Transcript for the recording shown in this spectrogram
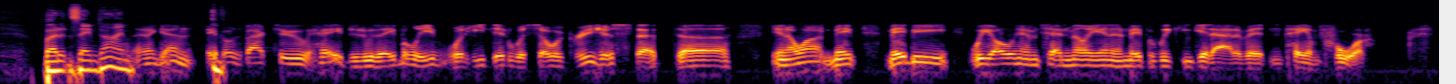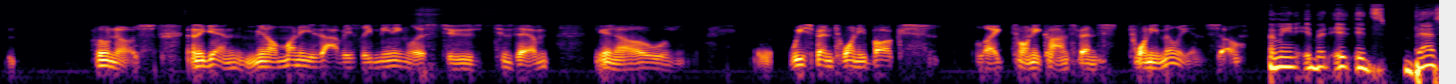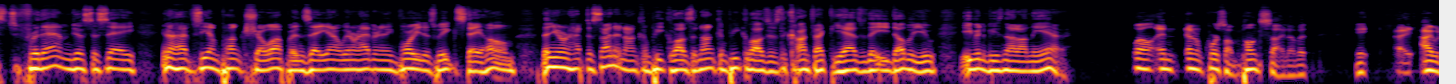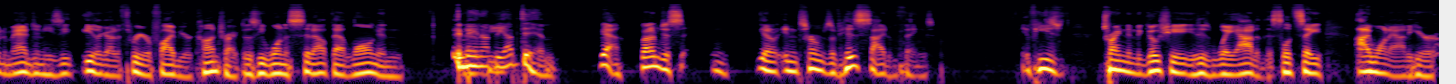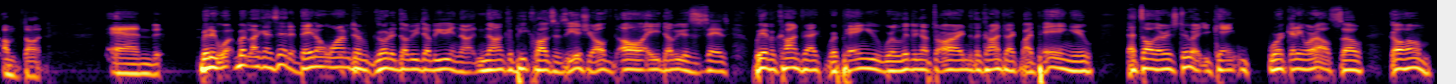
But at the same time, And again, it If- goes back to, hey, do they believe what he did was so egregious that uh, you know what? Maybe maybe we owe him ten million, and maybe we can get out of it and pay him four. Who knows? And again, you know, money is obviously meaningless to to them. You know, we spend twenty bucks like Tony Khan spends twenty million. So I mean, it, but it, it's best for them just to say, you know, have CM Punk show up and say, you know, we don't have anything for you this week, stay home. Then you don't have to sign a non compete clause. The non compete clause is the contract he has with AEW, even if he's not on the air. Well, and and of course on Punk's side of it, it I, I would imagine he's either got a three or five year contract. Does he want to sit out that long? And It may Yeah, not be- be up to him. yeah, but I'm just you know, in terms of his side of things, if he's trying to negotiate his way out of this, let's say I want out of here, I'm done, and But it, but like I said, if they don't want him to go to WWE and the non compete clause is the issue, all, all AEW has to say is we have a contract, we're paying you, we're living up to our end of the contract by paying you. That's all there is to it. You can't work anywhere else, so go home.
